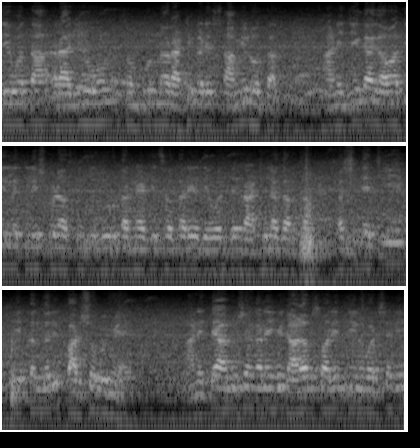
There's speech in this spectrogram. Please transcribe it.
देवता राजी होऊन संपूर्ण राठीकडे सामील होतात. आणि जे काय गावातील क्लेशपेड असतील ते दूर करण्यासाठी सहकार्य देवते राठीला करतात अशी त्याची एक एकंदरीत पार्श्वभूमी आहे. आणि त्या अनुषंगाने ही डाळपस्वारी तीन वर्षांनी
